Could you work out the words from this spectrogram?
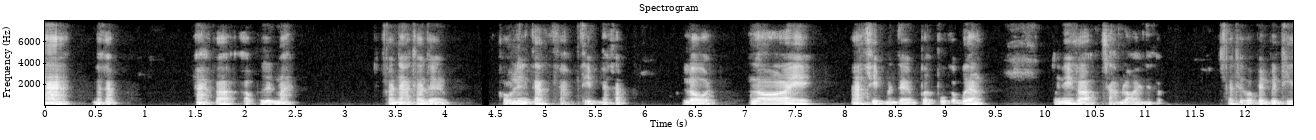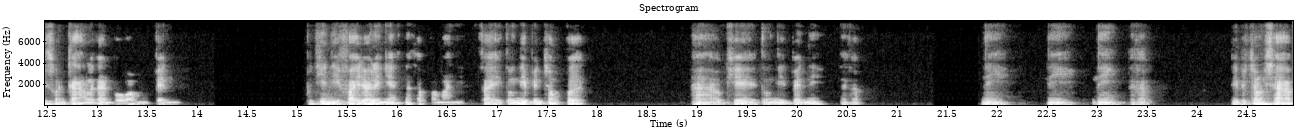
ห้านะครับอ่าก็เอาพื้นมา ก็หนาเท่าเดิม covering สักสามสิบนะครับ โหลดร้อยห้าสิบเหมือนเดิมเปิดปูกระเบื้องตรงนี้ก็สามร้อยนะครับ ก็ถือว่าเป็นพื้นที่ส่วนกลางแล้วกัน เพราะว่ามันเป็นพื้นที่หนีไฟด้วยอะไรเงี้ยนะครับ ประมาณนี้ใส่ตรงนี้เป็นช่องเปิด อ่าโอเค ตรงนี้เป็นนี้นะครับ นี่นี่นี่นะครับนี่เป็นช่องชาร์ป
